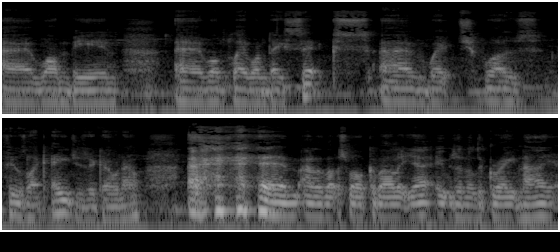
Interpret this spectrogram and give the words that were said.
uh, one being uh, One Play One Day Six, um, which was, feels like ages ago now. um, and I've not spoke about it yet. It was another great night.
